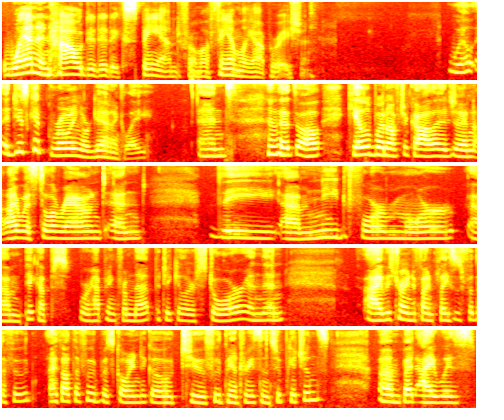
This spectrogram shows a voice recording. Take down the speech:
when and how did it expand from a family operation? Well, it just kept growing organically. And, and that's all. Caleb went off to college, and I was still around, and the um, need for more um, pickups were happening from that particular store. And then I was trying to find places for the food. I thought the food was going to go to food pantries and soup kitchens, um, but I was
